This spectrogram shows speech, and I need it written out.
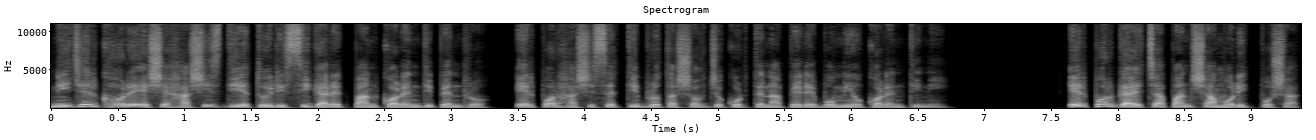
নিজের ঘরে এসে হাসিস দিয়ে তৈরি সিগারেট পান করেন দীপেন্দ্র, এরপর হাসিসের তীব্রতা সহ্য করতে না পেরে বমিও করেন তিনি। এরপর গায়ে চাপান সামরিক পোশাক।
